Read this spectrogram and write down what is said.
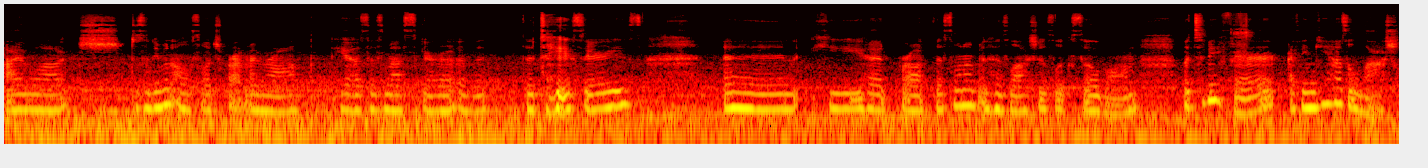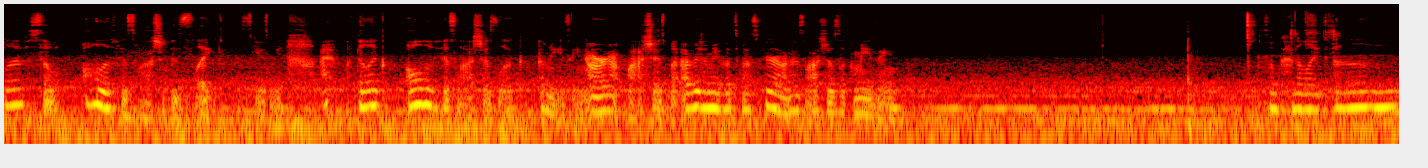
I watch, does anyone else watch Bretman Rock? He has his mascara of the, the day series. And he had brought this one up and his lashes look so bomb. But to be fair, I think he has a lash lift. So all of his lashes, like, excuse me, I feel like all of his lashes look amazing. Or not lashes, but every time he puts mascara on, his lashes look amazing. So I'm kind of like, um,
